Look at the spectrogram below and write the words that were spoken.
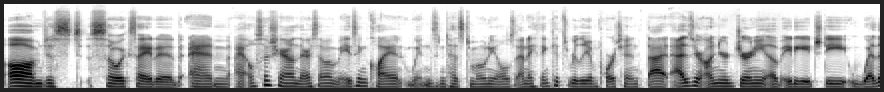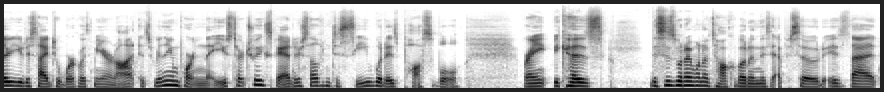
oh, I'm just so excited. And I also share on there some amazing client wins and testimonials. And I think it's really important that as you're on your journey of ADHD, whether you decide to work with me or not, it's really important that you start to expand yourself and to see what is possible, right? Because this is what I want to talk about in this episode is that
